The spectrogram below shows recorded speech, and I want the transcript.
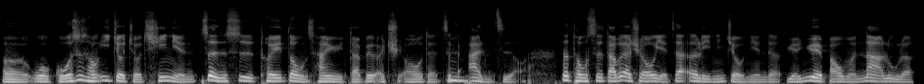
呃，我国是从一九九七年正式推动参与 WHO 的这个案子哦。嗯、那同时，WHO 也在二零零九年的元月把我们纳入了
